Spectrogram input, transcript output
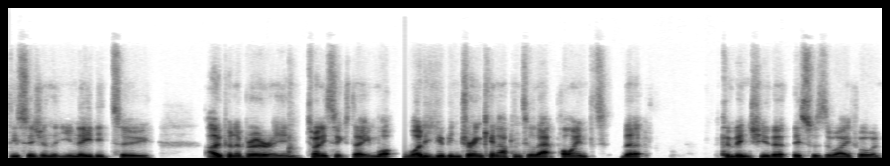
decision that you needed to open a brewery in 2016? What what had you been drinking up until that point that convinced you that this was the way forward?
